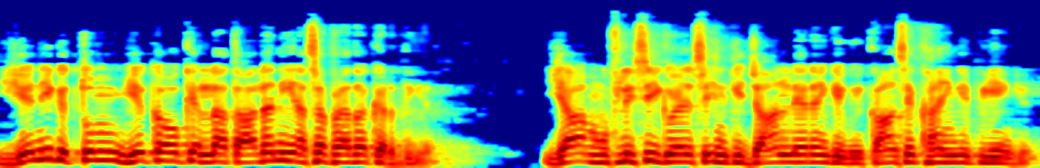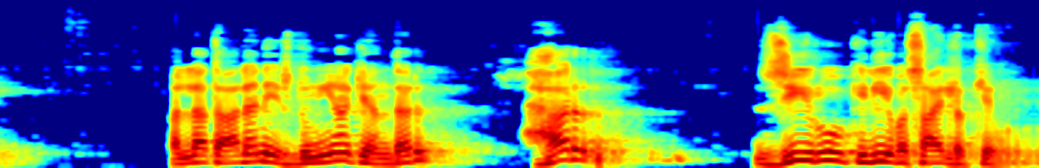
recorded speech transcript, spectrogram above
یہ نہیں کہ تم یہ کہو کہ اللہ تعالیٰ نے ایسا پیدا کر دیا۔ یا مفلسی کی وجہ سے ان کی جان لے رہے ہیں کہ کہاں سے کھائیں گے، پئیں گے۔ اللہ تعالیٰ نے اس دنیا کے اندر ہر زی روح کے لیے وسائل رکھے ہوئے ہیں۔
